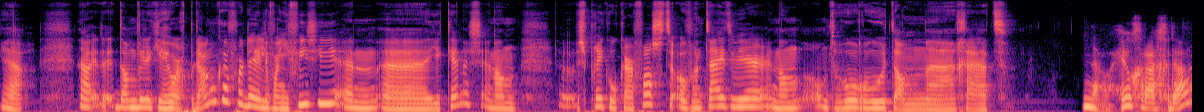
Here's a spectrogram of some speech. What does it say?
Ja, nou, dan wil ik je heel erg bedanken voor het delen van je visie en uh, je kennis. En dan uh, spreken we elkaar vast over een tijd weer. En dan om te horen hoe het dan uh, gaat. Nou, heel graag gedaan.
